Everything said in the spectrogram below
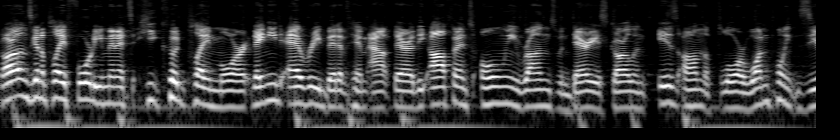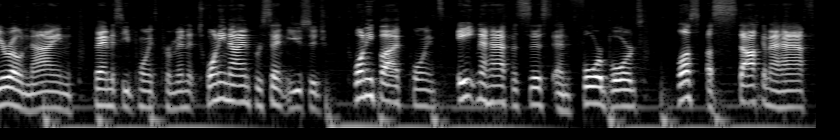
Garland's going to play 40 minutes. He could play more. They need every bit of him out there. The offense only runs when Darius Garland is on the floor. 1.09 fantasy points per minute, 29% usage, 25 points, 8.5 assists, and 4 boards, plus a stock and a half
